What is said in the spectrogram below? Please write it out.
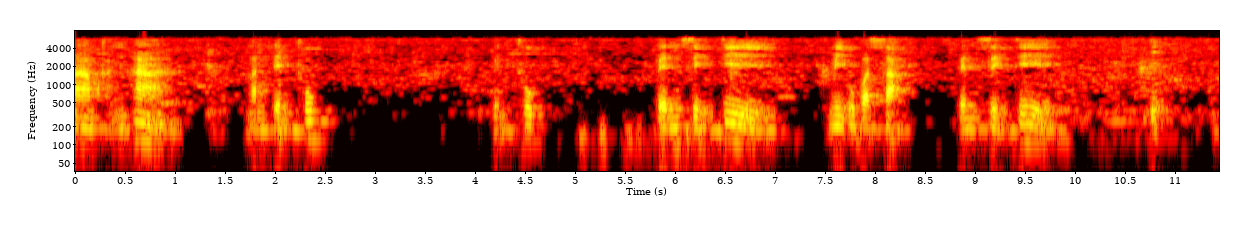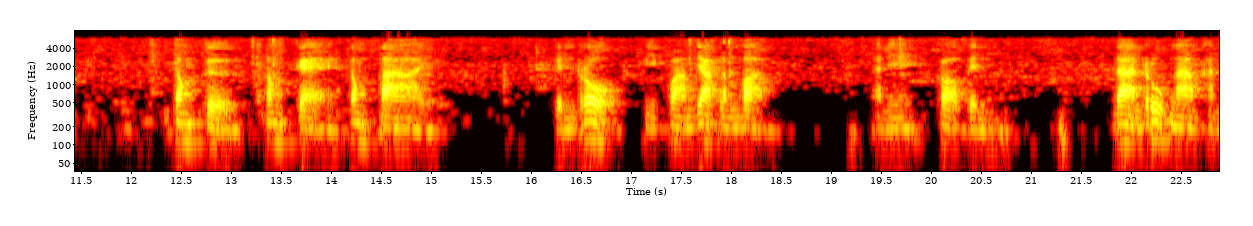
นามขันห้ามันเป็นทุกข์เป็นทุกข์เป็นสิ่งที่มีอุปสรรค เป็นสิ่งที่ ต้องเกิด ต้องแก่ ต้องตาย เป็นโรค มีความยากลำบาก อันนี้ก็เป็นด้านรูปนามขัน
